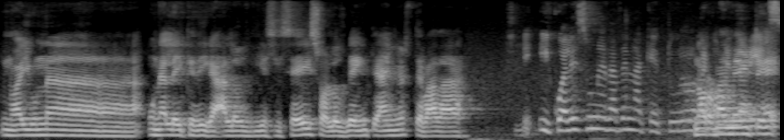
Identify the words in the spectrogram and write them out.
no hay una, una, ley que diga a los 16 o a los 20 años te va a dar. ¿Y cuál es una edad en la que tú lo Normalmente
